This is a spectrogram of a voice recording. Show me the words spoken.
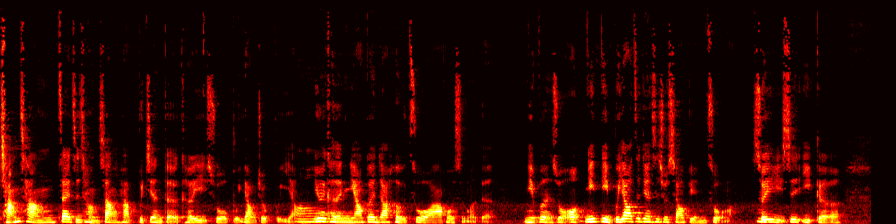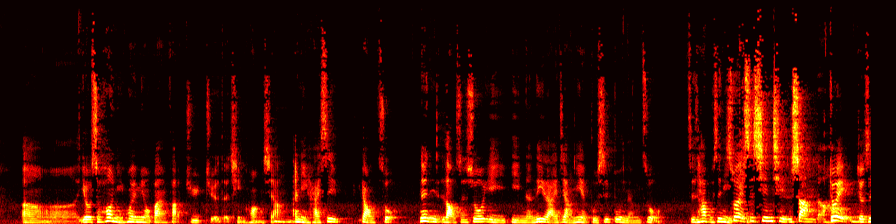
常常在职场上，他不见得可以说不要就不要，因为可能你要跟人家合作啊，或什么的，你也不能说哦，你你不要这件事就是要别人做嘛，所以是一个呃，有时候你会没有办法拒绝的情况下，那你还是要做。那你老实说，以以能力来讲，你也不是不能做。只是他不是你，所以是心情上的，对，就是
